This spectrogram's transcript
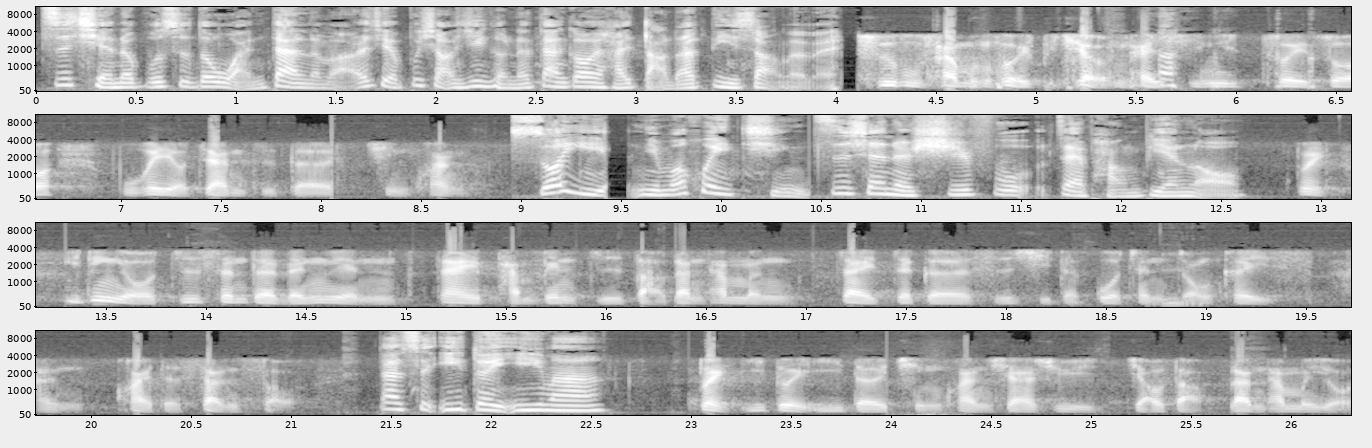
之前的不是都完蛋了嘛？而且不小心可能蛋糕还打到地上了嘞。师傅他们会比较有耐心，所以说不会有这样子的情况。所以你们会请资深的师傅在旁边喽？对，一定有资深的人员在旁边指导，让他们在这个实习的过程中可以很快的上手。那是一对一吗？对一对一的情况下去教导，让他们有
